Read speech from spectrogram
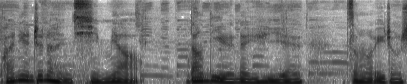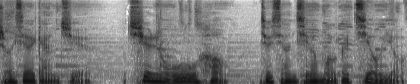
怀念真的很奇妙，当地人的语言总有一种熟悉的感觉。确认无误后，就想起了某个旧友，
